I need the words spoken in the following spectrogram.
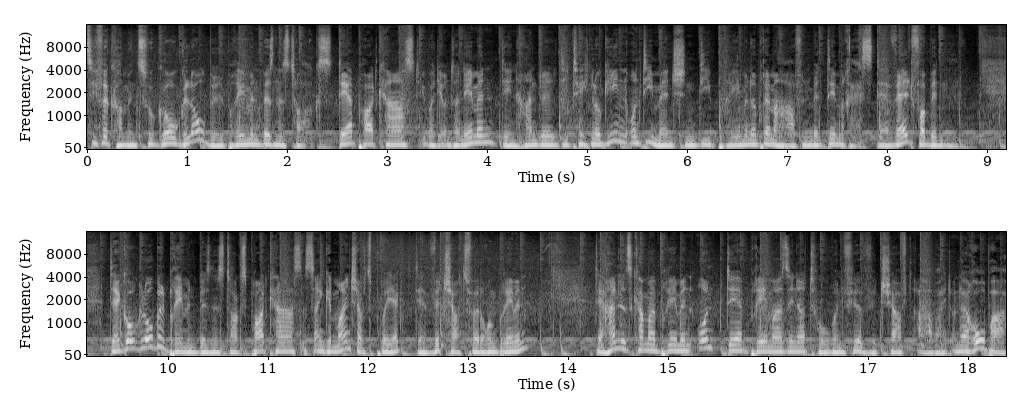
Herzlich willkommen zu Go Global Bremen Business Talks, der Podcast über die Unternehmen, den Handel, die Technologien und die Menschen, die Bremen und Bremerhaven mit dem Rest der Welt verbinden. Der Go Global Bremen Business Talks Podcast ist ein Gemeinschaftsprojekt der Wirtschaftsförderung Bremen, der Handelskammer Bremen und der Bremer Senatorin für Wirtschaft, Arbeit und Europa.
